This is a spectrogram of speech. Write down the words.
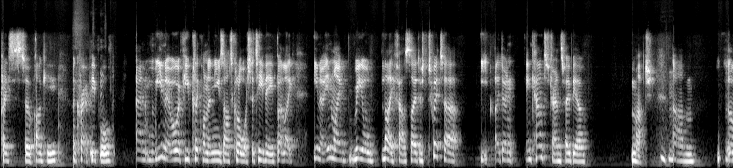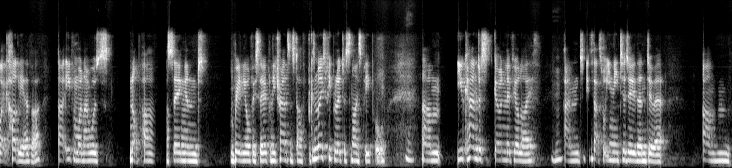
places to argue and correct people. and you know, or if you click on a news article or watch the TV, but like you know, in my real life outside of Twitter, I don't encounter transphobia much, um, like hardly ever. Uh, even when I was not passing and really obviously openly trans and stuff, because most people are just nice people. Um, you can just go and live your life, and if that's what you need to do, then do it. Um,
